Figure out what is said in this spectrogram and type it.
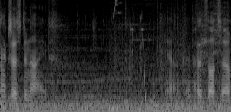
Access denied. Yeah, okay, I thought so.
